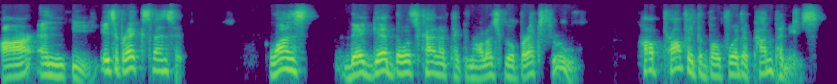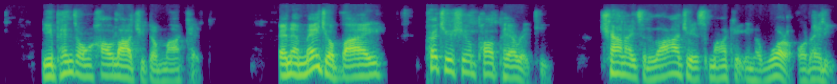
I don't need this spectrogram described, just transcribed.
R&D. It's very expensive. Once they get those kind of technological breakthrough, how profitable for the companies depends on how large the market. And a major by purchasing power parity, China is the largest market in the world already.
